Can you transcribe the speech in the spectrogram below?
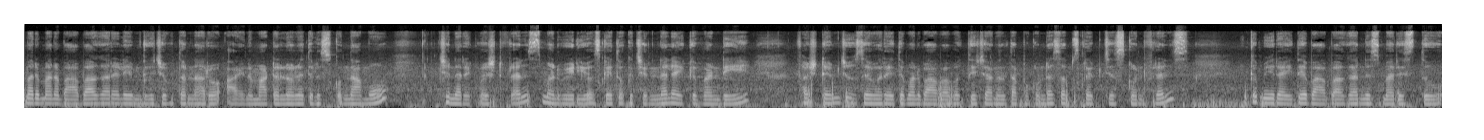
మరి మన బాబా గారు ఎందుకు చెబుతున్నారో ఆయన మాటల్లోనే తెలుసుకుందాము. చిన్న రిక్వెస్ట్ ఫ్రెండ్స్ మన వీడియోస్కి అయితే ఒక చిన్న లైక్ ఇవ్వండి. ఫస్ట్ టైం చూసేవారైతే మన బాబా భక్తి ఛానల్ తప్పకుండా సబ్స్క్రైబ్ చేసుకోండి ఫ్రెండ్స్. ఇంకా మీరైతే బాబా గారిని స్మరిస్తూ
